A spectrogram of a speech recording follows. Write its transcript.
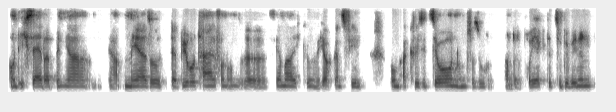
und ich selber bin ja, ja mehr so der Büroteil von unserer Firma. Ich kümmere mich auch ganz viel um Akquisition und versuche andere Projekte zu gewinnen.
